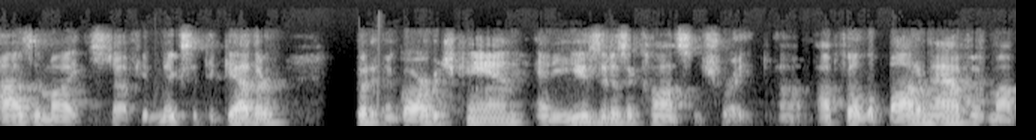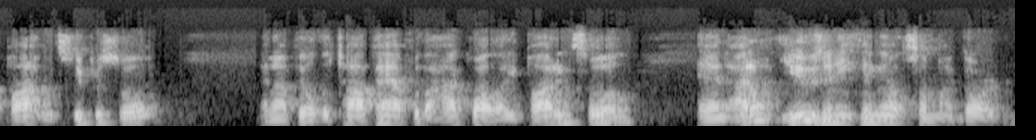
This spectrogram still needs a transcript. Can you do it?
azomite stuff. You mix it together, put it in a garbage can, and you use it as a concentrate. Um, I fill the bottom half of my pot with super soil, and I fill the top half with a high quality potting soil. And I don't use anything else on my garden.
